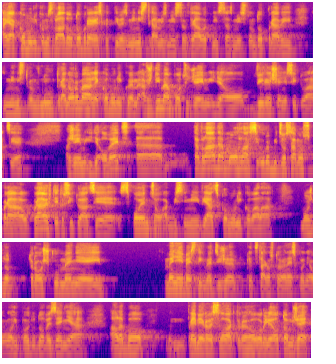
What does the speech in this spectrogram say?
a ja komunikujem s vládou dobre, respektíve s ministrami, s ministrom zdravotníctva, s ministrom dopravy, s ministrom vnútra, normálne komunikujeme a vždy mám pocit, že im ide o vyriešenie situácie a že im ide o vec. Ehm, tá vláda mohla si urobiť zo samozpráv práve v tejto situácie spojencov, ak by s nimi viac komunikovala, možno trošku menej, menej bez tých vecí, že keď starostovia nesplňa úlohy, pôjdu do väzenia, alebo mm, premiérové slova, ktoré hovorili o tom, že,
